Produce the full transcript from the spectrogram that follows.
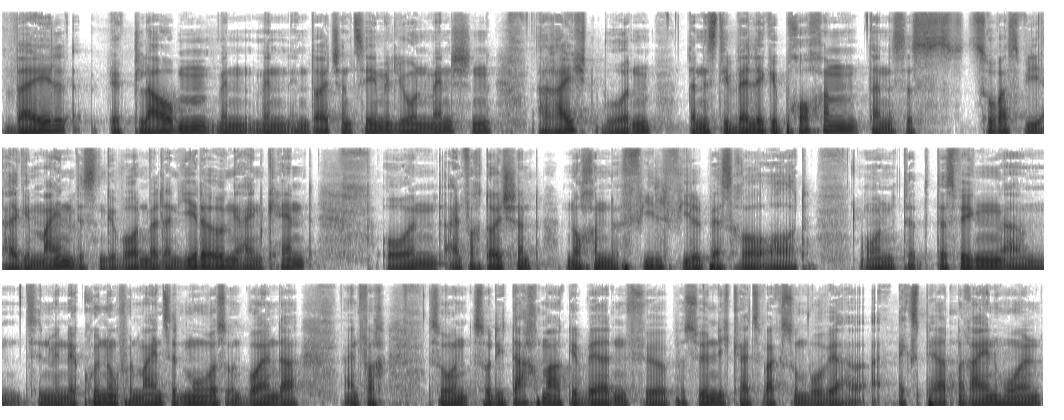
weil wir glauben, wenn, wenn in Deutschland 10 Millionen Menschen erreicht wurden, dann ist die Welle gebrochen, dann ist es sowas wie Allgemeinwissen geworden, weil dann jeder irgendeinen kennt und einfach Deutschland noch ein viel, viel besserer Ort. Und deswegen ähm, sind wir in der Gründung von Mindset Movers und wollen da einfach so, so die Dachmarke werden für Persönlichkeitswachstum, wo wir Experten reinholen,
